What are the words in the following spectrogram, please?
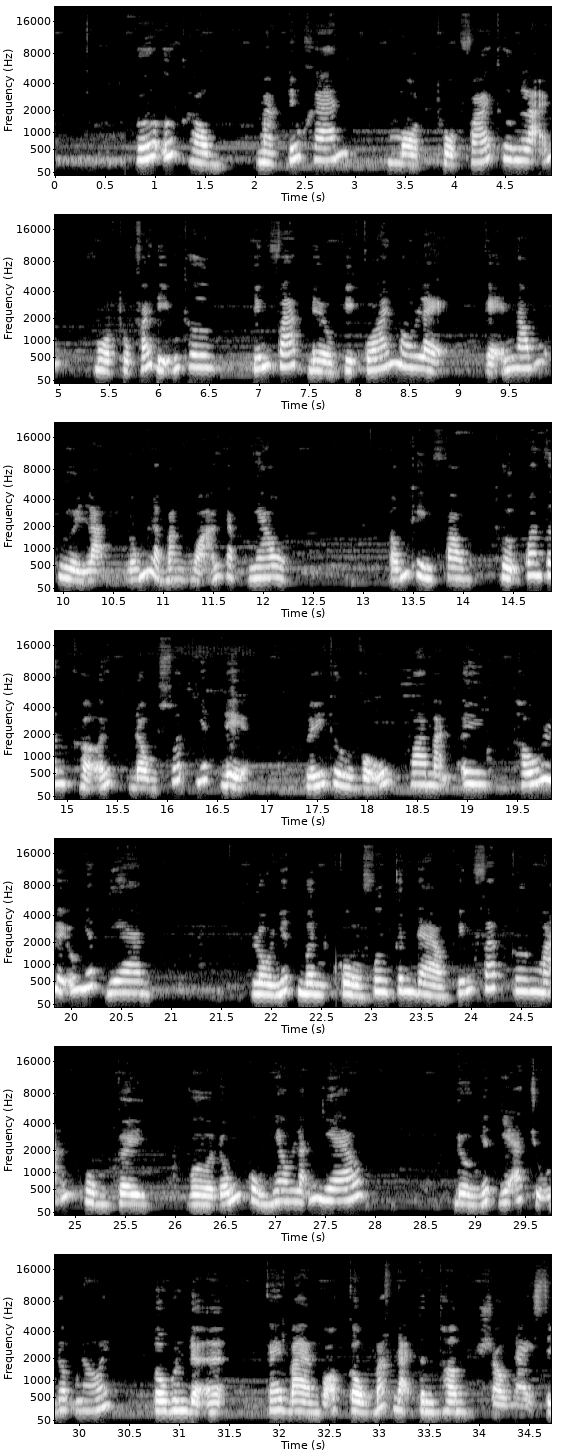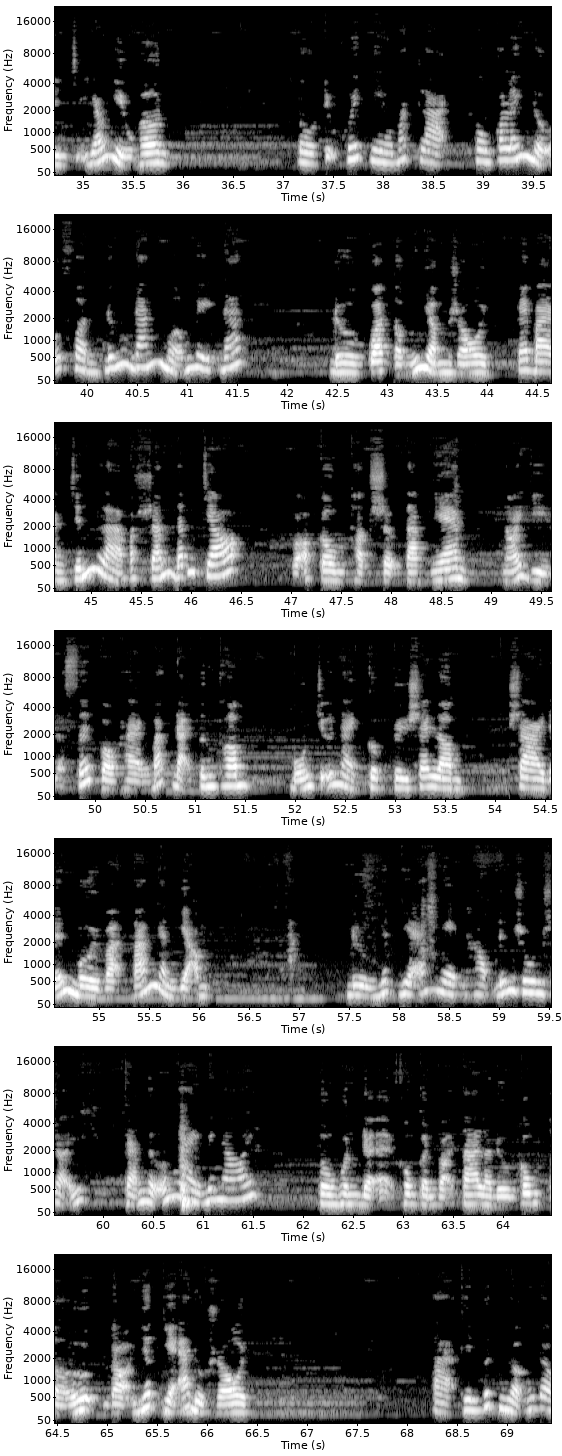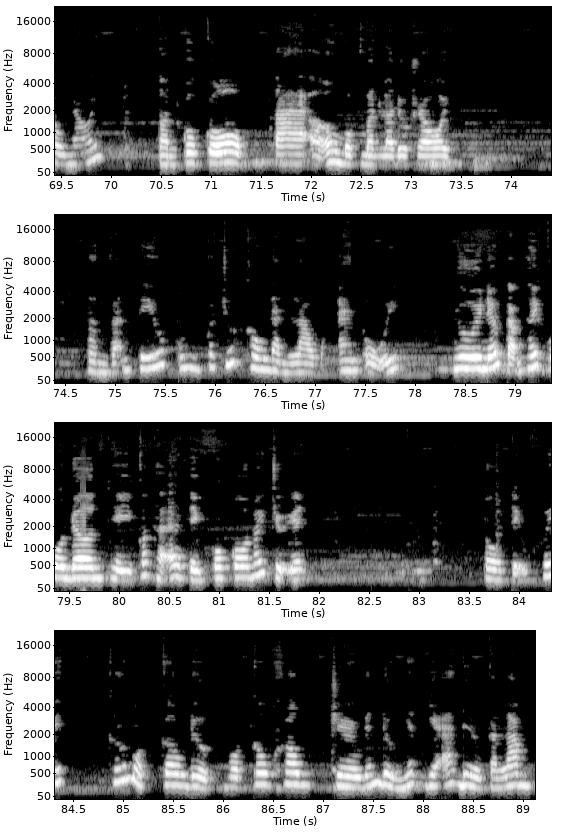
Hứa ước hồng, Mạc Tiếu Khán, một thuộc phái thương lãng, một thuộc phái điểm thương, tiếng Pháp đều kỳ quái mau lẹ, kẻ nóng người lạnh đúng là băng hỏa gặp nhau. Tống Thiên Phong, Thượng quan Vân Khởi, Đồng xuất nhất địa, Lý Thường Vũ, Hoa Mạnh Y, Thấu Liễu nhất gian. Lôi nhất minh cùng Phương Kinh Đào kiếm pháp cương mãnh hùng kỳ, vừa đúng cùng nhau lãnh giáo. Đường nhất giả chủ động nói, Tô huynh đệ, cái bàn võ công bác đại tinh thâm, sau này xin chỉ giáo nhiều hơn. Tô Tiểu Khuyết nheo mắt lại, không có lấy nửa phần đứng đắn mở miệng đáp. Đường qua tưởng nhầm rồi, cái bàn chính là bắt rắn đánh chó. Võ công thật sự tạp nham, nói gì là xếp vào hàng bác đại tinh thâm. Bốn chữ này cực kỳ sai lầm, sai đến 10 và 8 ngàn dặm. Đường nhất giả nghẹn học đến run rẩy, cả nửa ngày mới nói. Tô huynh đệ không cần gọi ta là đường công tử, gọi nhất giả được rồi. Tạ Thiên Bích ngẩng đầu nói, Tần cô cô, ta ở một mình là được rồi. Tần Vãn Tiếu cũng có chút không đành lòng, an ủi. Ngươi nếu cảm thấy cô đơn thì có thể tìm cô cô nói chuyện. Tô Tiểu Khuyết, cứ một câu được, một câu không, trêu đến đường nhất giả đều cả lâm.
